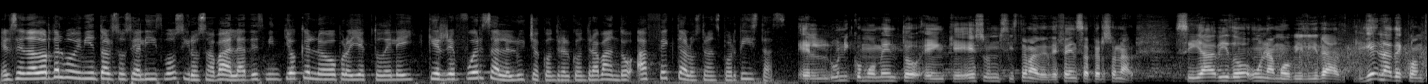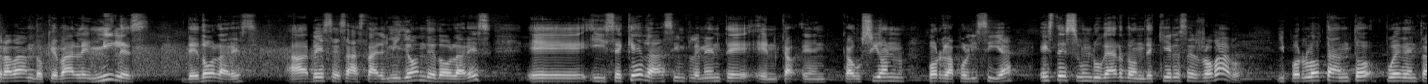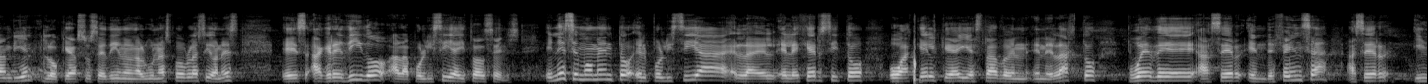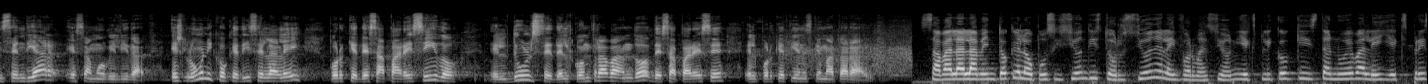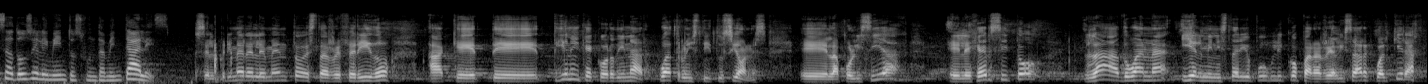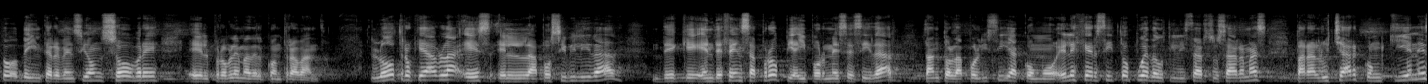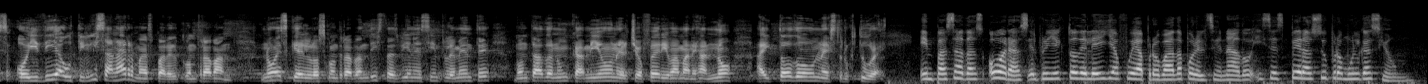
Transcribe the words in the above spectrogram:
El senador del Movimiento al Socialismo, Ciro Zavala, desmintió que el nuevo proyecto de ley que refuerza la lucha contra el contrabando afecte a los transportistas. El único momento en que es un sistema de defensa personal, si ha habido una movilidad llena de contrabando que vale miles de dólares, a veces hasta el millón de dólares, eh, y se queda simplemente en, en caución por la policía, este es un lugar donde quiere ser robado y por lo tanto pueden también, lo que ha sucedido en algunas poblaciones, es agredido a la policía y todos ellos. En ese momento el policía, el, ejército o aquel que haya estado en, en el acto puede hacer en defensa, hacer incendiar esa movilidad. Es lo único que dice la ley porque desaparecido el dulce del contrabando, desaparece el por qué tienes que matar a alguien. Zavala lamentó que la oposición distorsione la información y explicó que esta nueva ley expresa dos elementos fundamentales. El primer elemento está referido a que te tienen que coordinar cuatro instituciones, eh, la policía, el ejército, la aduana y el Ministerio Público para realizar cualquier acto de intervención sobre el problema del contrabando. Lo otro que habla es la posibilidad de que en defensa propia y por necesidad, tanto la policía como el ejército pueda utilizar sus armas para luchar con quienes hoy día utilizan armas para el contrabando. No es que los contrabandistas vienen simplemente montado en un camión, el chofer y a manejar, no, hay toda una estructura. En pasadas horas, el proyecto de ley ya fue aprobada por el Senado y se espera su promulgación.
